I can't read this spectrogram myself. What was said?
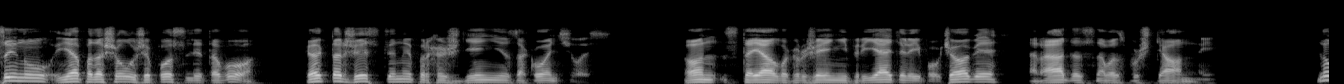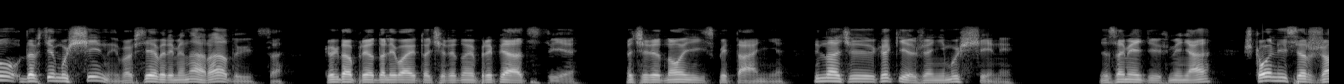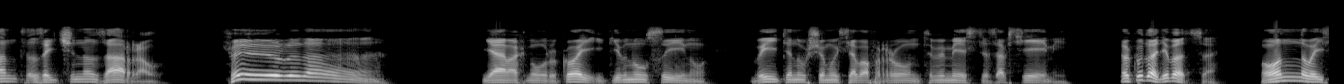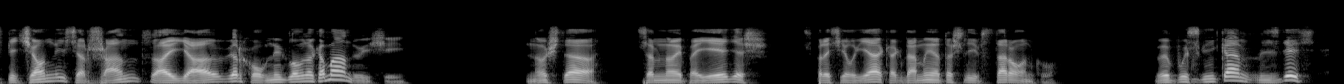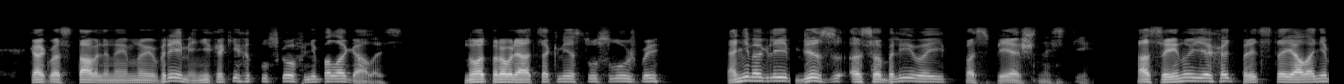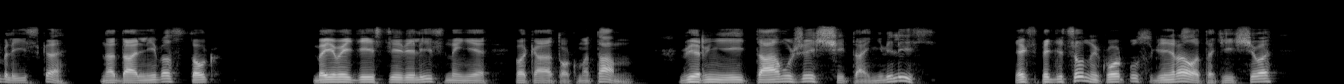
сыну я подошел уже после того, как торжественное прохождение закончилось. Он стоял в окружении приятелей по учебе, радостно возбужденный. Ну, да все мужчины во все времена радуются, когда преодолевают очередное препятствие, очередное испытание. Иначе какие же они мужчины? Заметив меня, школьный сержант зычно заорал. «Фирна!» Я махнул рукой и кивнул сыну, вытянувшемуся во фронт вместе со всеми. А куда деваться? Он новоиспеченный сержант, а я верховный главнокомандующий. — Ну что, со мной поедешь? — спросил я, когда мы отошли в сторонку. Выпускникам здесь, как в оставленное мною время, никаких отпусков не полагалось. Но отправляться к месту службы они могли без особливой поспешности. А сыну ехать предстояло не близко, на Дальний Восток. Боевые действия велись ныне пока токмо там. Вернее, там уже, считай, не велись. Экспедиционный корпус генерала Татищева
